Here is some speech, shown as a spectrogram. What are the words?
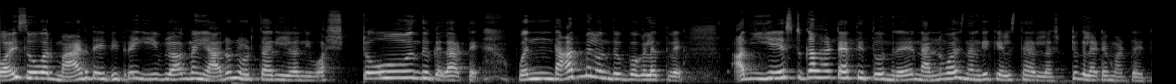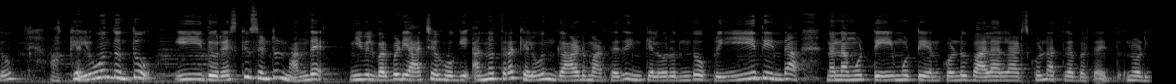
ವಾಯ್ಸ್ ಓವರ್ ಮಾಡದೇ ಇದ್ದಿದ್ರೆ ಈ ವ್ಲಾಗ್ನ ಯಾರೂ ನೋಡ್ತಾ ಇರಲಿಲ್ಲ. ನೀವು ಅಷ್ಟೊಂದು ಗಲಾಟೆ. ಒಂದಾದ್ಮೇಲೆ ಒಂದು ಬೊಗಳತ್ವೆ. ಅದು ಎಷ್ಟು ಗಲಾಟೆ ಆಗ್ತಿತ್ತು ಅಂದರೆ ನನ್ನ ವಾಯ್ಸ್ ನನಗೆ ಕೇಳಿಸ್ತಾ ಇರಲಿಲ್ಲ, ಅಷ್ಟು ಗಲಾಟೆ ಮಾಡ್ತಾಯಿತ್ತು ಆ ಕೆಲವೊಂದಂತೂ ಇದು ರೆಸ್ಕ್ಯೂ ಸೆಂಟ್ರ್ ನಂದೇ. ನೀವಿಲ್ಲಿ ಬರಬೇಡಿ, ಆಚೆ ಹೋಗಿ ಅನ್ನೋ ಥರ ಕೆಲವೊಂದು ಗಾರ್ಡ್ ಮಾಡ್ತಾಯಿದ್ರು ಇನ್ನು ಕೆಲವರೊಂದು ಪ್ರೀತಿಯಿಂದ ನನ್ನ ಮುಟ್ಟಿ ಮುಟ್ಟಿ ಅಂದ್ಕೊಂಡು ಬಾಲ ಅಲ್ಲಾಡಿಸ್ಕೊಂಡು ಹತ್ರ ಬರ್ತಾಯಿತ್ತು ನೋಡಿ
